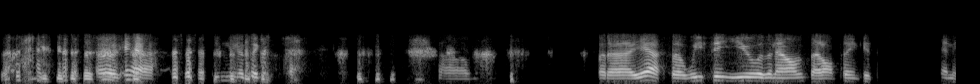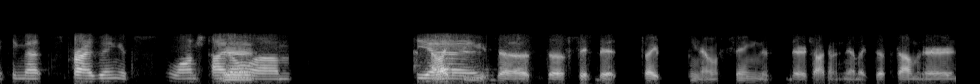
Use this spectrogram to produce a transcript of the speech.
So. oh yeah. Didn't even think of that. Um, but uh, yeah, so Wii Fit U was announced. I don't think it's anything that surprising. It's launch title. Yeah. Um, yeah. I like the the the Fitbit type, you know, thing that they're talking. You know, like the pedometer.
